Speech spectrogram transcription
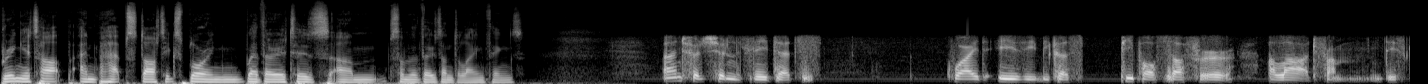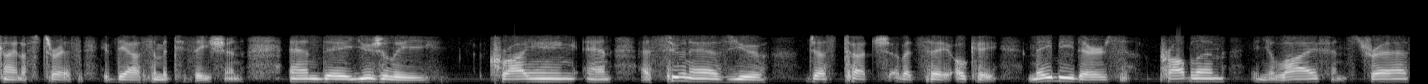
bring it up and perhaps start exploring whether it is um, some of those underlying things? Unfortunately, that's quite easy because people suffer a lot from this kind of stress if they are somatization and they usually crying and as soon as you just touch let's say okay maybe there's problem in your life and stress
